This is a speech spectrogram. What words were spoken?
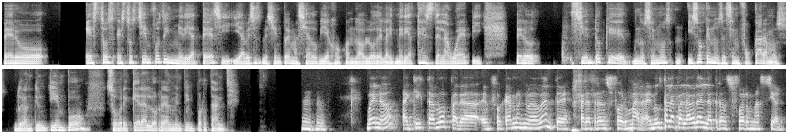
Pero estos, estos tiempos de inmediatez y, a veces me siento demasiado viejo cuando hablo de la inmediatez de la web y, pero siento que nos hemos, hizo que nos desenfocáramos durante un tiempo sobre qué era lo realmente importante. Bueno, aquí estamos para enfocarnos nuevamente, para transformar. A mí me gusta la palabra de la transformación.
